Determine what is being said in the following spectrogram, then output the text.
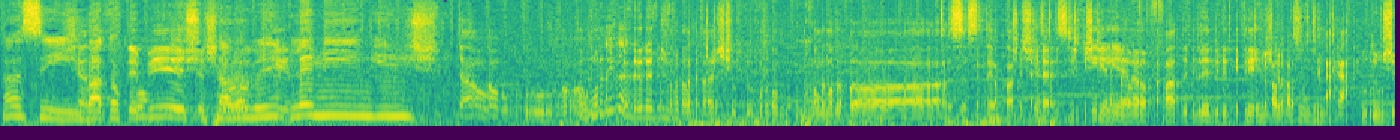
assim, Shadow Battle of the Beast, Shadow. Lemmings. Então, o- a única grande vantagem que o Commodore 64 GS tinha era o fato de ele ter jogos em cartucho,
